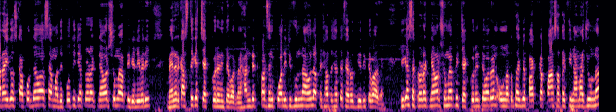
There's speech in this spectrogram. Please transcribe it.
আড়াই গজ কাপড় দেওয়া আছে, আমাদের প্রতিটা প্রোডাক্ট নেওয়ার সময় আপনি ডেলিভারি ম্যানের কাছ থেকে চেক করে নিতে পারবেন। হান্ড্রেড পার্সেন্ট কোয়ালিটি ফুল না হলে আপনি সাথে সাথে ফেরত দিয়ে দিতে পারবেন। ঠিক আছে? প্রোডাক্ট নেওয়ার সময় আপনি চেক করে নিতে পারবেন। ওনাটা থাকবে পাক্কা পাঁচ হাতে একটি নামাজি ওনা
